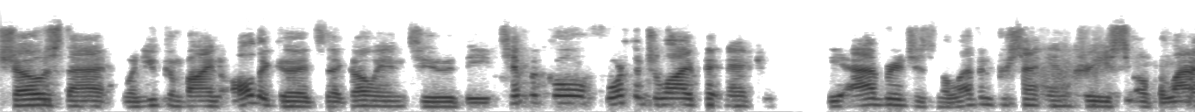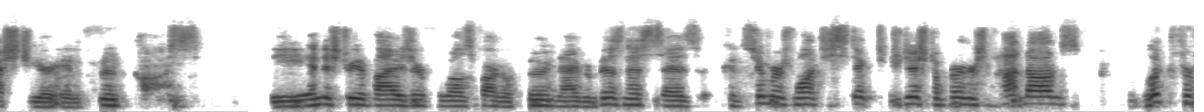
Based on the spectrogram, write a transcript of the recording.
shows that when you combine all the goods that go into the typical 4th of July picnic, the average is an 11% increase over last year in food costs. The industry advisor for Wells Fargo Food and Agribusiness says consumers want to stick to traditional burgers and hot dogs. Look for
